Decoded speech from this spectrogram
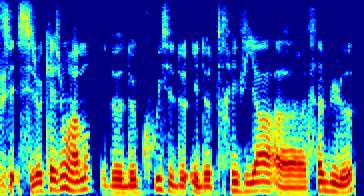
C'est- l'occasion vraiment de, de quiz et de, et de trivia euh, fabuleux.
